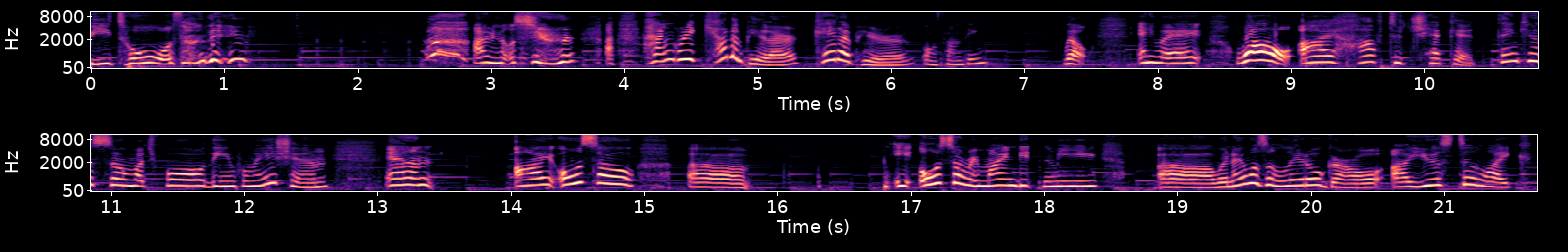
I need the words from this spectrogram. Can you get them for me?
beetle or something. I'm not sure. A hungry caterpillar, caterpillar or something. Well, anyway, wow, I have to check it. Thank you so much for the information. And I also, uh, it also reminded me uh, when I was a little girl, I used to like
